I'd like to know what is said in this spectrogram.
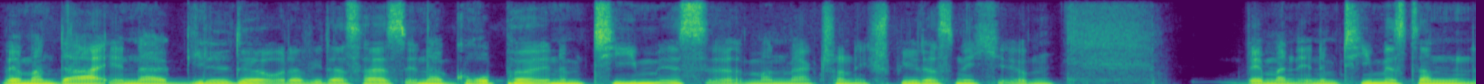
wenn man da in einer Gilde oder wie das heißt, in einer Gruppe, in einem Team ist, äh, man merkt schon, ich spiele das nicht, ähm, wenn man in einem Team ist, dann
